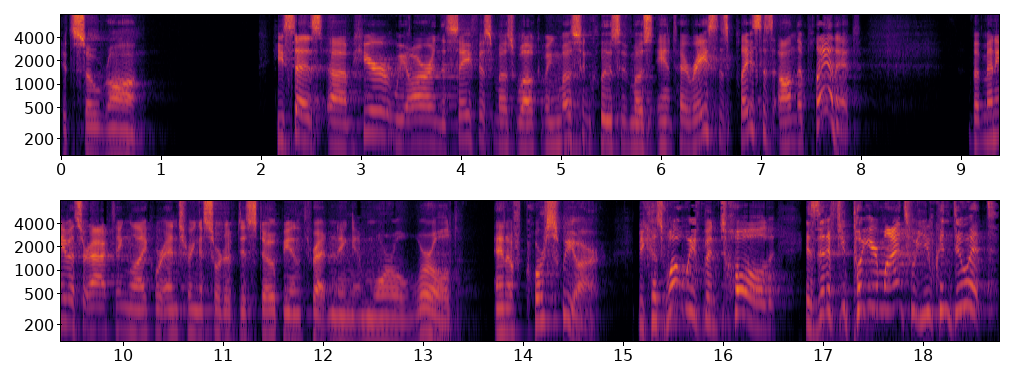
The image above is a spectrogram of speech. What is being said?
it's so wrong. He says, um, Here we are in the safest, most welcoming, most inclusive, most anti racist places on the planet. But many of us are acting like we're entering a sort of dystopian, threatening, immoral world. And of course we are. Because what we've been told is that if you put your mind to it, you can do it.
